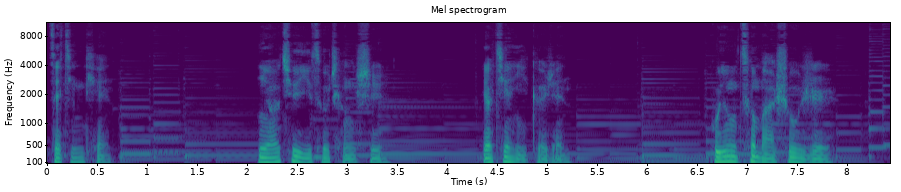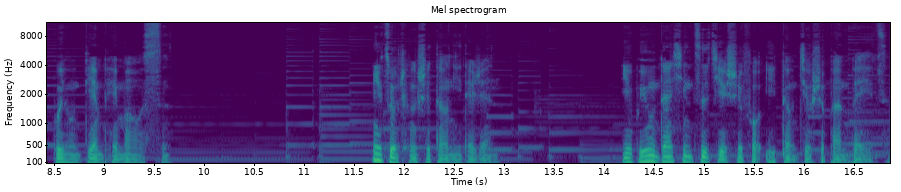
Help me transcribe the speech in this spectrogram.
在今天，你要去一座城市，要见一个人，不用策马数日，不用颠沛冒死。那座城市等你的人，也不用担心自己是否一等就是半辈子。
